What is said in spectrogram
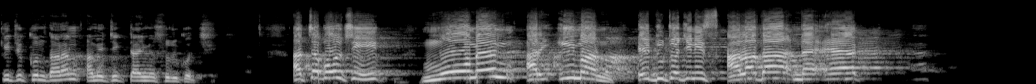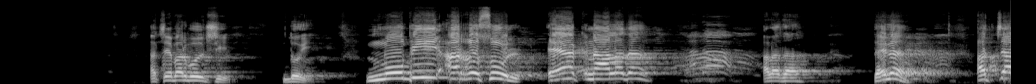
কিছুক্ষণ দাঁড়ান, আমি ঠিক টাইমে শুরু করছি। আচ্ছা বলছি, মোমেন আর ইমান এই দুটো জিনিস আলাদা না এক? আচ্ছা এবার বলছি, দুই। নবী আর রসুল এক না আলাদা? আলাদা। তাই না? আচ্ছা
